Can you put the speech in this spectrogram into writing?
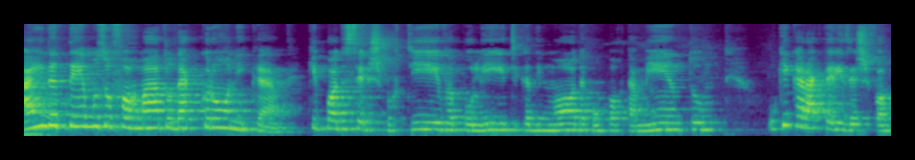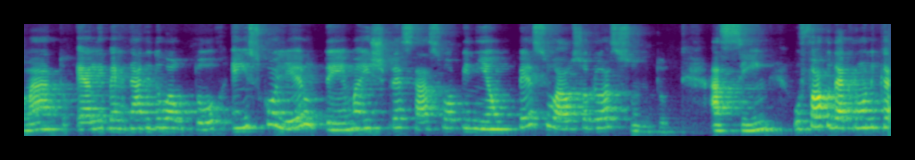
Ainda temos o formato da crônica, que pode ser esportiva, política, de moda, comportamento. O que caracteriza este formato é a liberdade do autor em escolher o tema e expressar sua opinião pessoal sobre o assunto. Assim, o foco da crônica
